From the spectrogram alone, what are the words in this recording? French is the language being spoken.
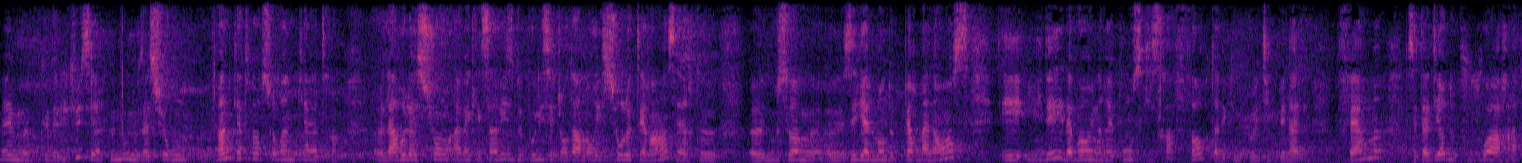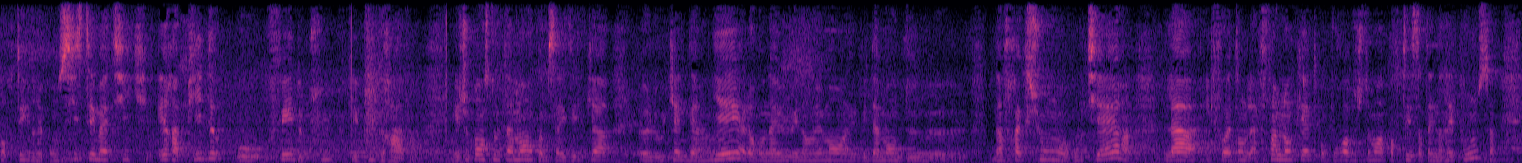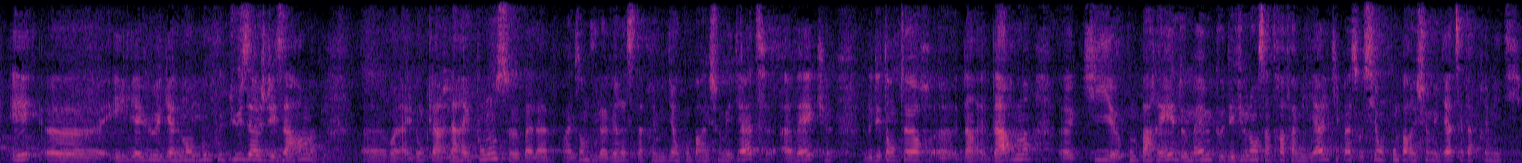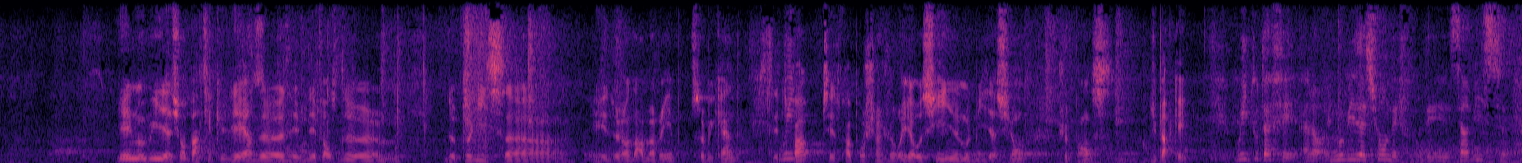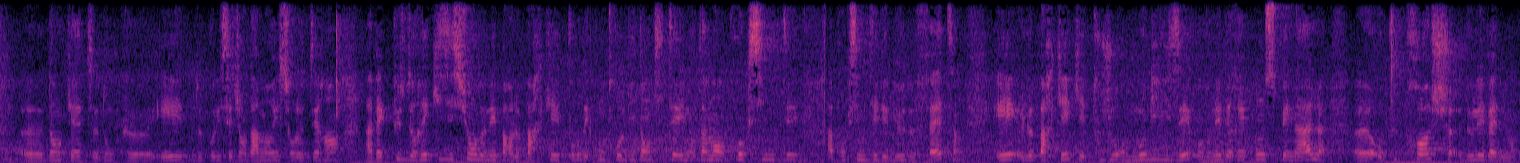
Même que d'habitude, c'est-à-dire que nous, nous assurons 24 heures sur 24 euh, la relation avec les services de police et de gendarmerie sur le terrain, c'est-à-dire que euh, nous sommes euh, également de permanence et l'idée est d'avoir une réponse qui sera forte avec une politique pénale ferme, c'est-à-dire de pouvoir apporter une réponse systématique et rapide aux faits de plus, les plus graves. Et je pense notamment, comme ça a été le cas le week-end dernier, alors on a eu énormément évidemment d'infractions routières, là il faut attendre la fin de l'enquête pour pouvoir justement apporter certaines réponses euh, et, il y a eu également beaucoup d'usage des armes. Euh, voilà, et donc la, réponse, bah là, par exemple, vous la verrez cet après-midi en comparution immédiate avec le détenteur euh, d'armes qui comparait, de même que des violences intrafamiliales qui passent aussi en comparution immédiate cet après-midi. Il y a une mobilisation particulière des, forces de, police et de gendarmerie ce week-end, ces, ces trois prochains jours. Il y a aussi une mobilisation, je pense, du parquet. Oui, tout à fait. Alors, une mobilisation des, services euh, d'enquête donc euh, et de police et de gendarmerie sur le terrain, avec plus de réquisitions données par le parquet pour des contrôles d'identité, et notamment proximité, à proximité des lieux de fête, et le parquet qui est toujours mobilisé pour donner des réponses pénales euh, au plus proche de l'événement.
